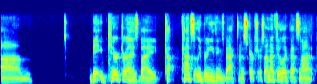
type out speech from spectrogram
um, be characterized by co- constantly bringing things back to the scriptures. And i feel like that's not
